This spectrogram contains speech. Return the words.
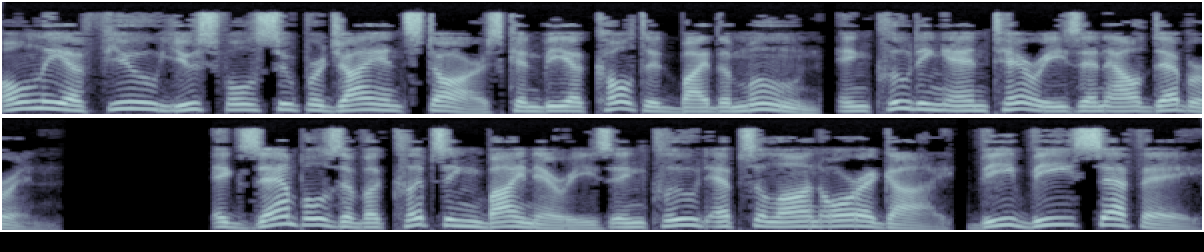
Only a few useful supergiant stars can be occulted by the Moon, including Antares and Aldebaran. Examples of eclipsing binaries include Epsilon Aurigae, VV Cephei,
